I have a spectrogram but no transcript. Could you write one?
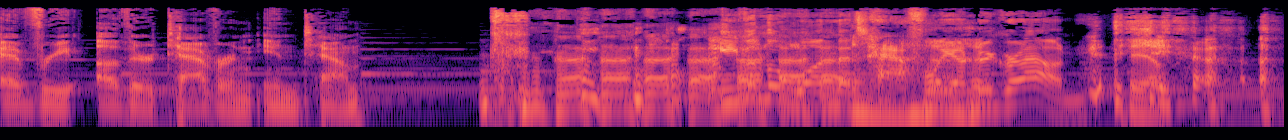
every other tavern in town, Even the one that's halfway underground. Yep.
